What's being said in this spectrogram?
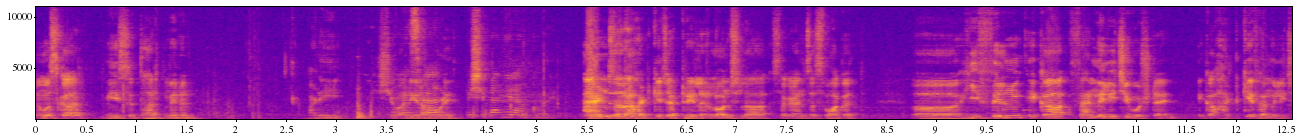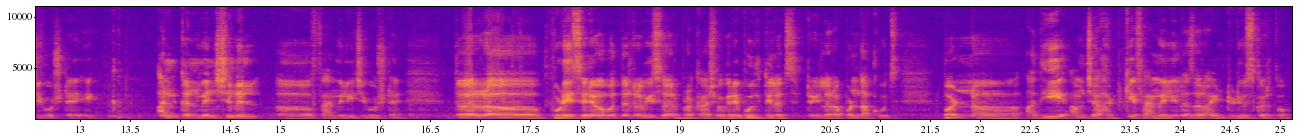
नमस्कार मी सिद्धार्थ मेनन. आणि शिवानी रांगोळे. मी शिवानी अँड जरा हटकेच्या ट्रेलर लॉन्चला सगळ्यांचं स्वागत. ही फिल्म एका फॅमिलीची गोष्ट आहे. एका हटके फॅमिलीची गोष्ट आहे. एक अनकन्व्हेन्शनल फॅमिलीची गोष्ट आहे. तर पुढे सिनेमाबद्दल रवी सर प्रकाश वगैरे बोलतीलच. ट्रेलर आपण दाखवूच. पण आधी आमच्या हटके फॅमिलीला जरा इंट्रोड्यूस करतो.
